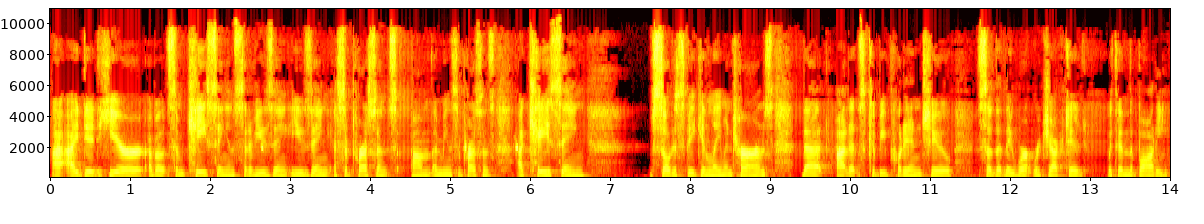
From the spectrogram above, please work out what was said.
I, I did hear about some casing instead of using, using a suppressants, um, immune suppressants, a casing, so to speak, in layman terms, that audits could be put into so that they weren't rejected within the body.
